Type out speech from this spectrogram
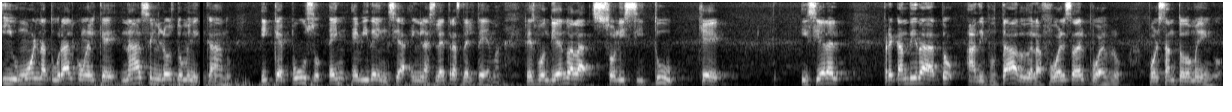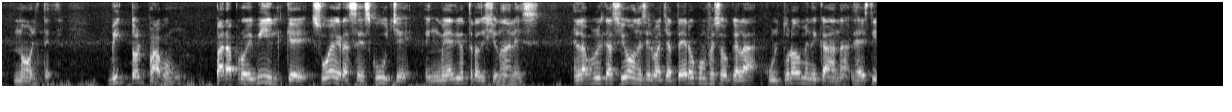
Y humor natural con el que nacen los dominicanos y que puso en evidencia en las letras del tema, respondiendo a la solicitud que hiciera el precandidato a diputado de la Fuerza del Pueblo por Santo Domingo Norte, Víctor Pavón, para prohibir que suegra se escuche en medios tradicionales. En las publicaciones, el bachatero confesó que la cultura dominicana es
